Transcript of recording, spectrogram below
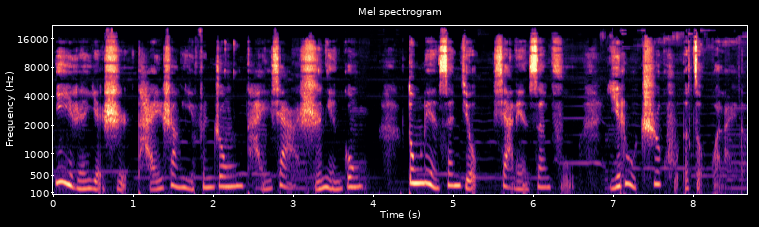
艺人也是台上一分钟，台下十年功，冬练三九，夏练三伏，一路吃苦的走过来的。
